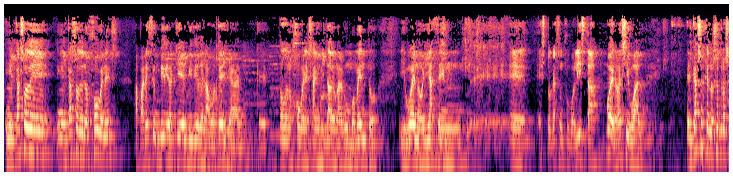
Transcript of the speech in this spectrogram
En el caso de, en el caso de los jóvenes, aparece un vídeo aquí, el vídeo de la botella, que todos los jóvenes han imitado en algún momento, y bueno, y hacen eh, eh, esto que hace un futbolista. Bueno, es igual. El caso es que nosotros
